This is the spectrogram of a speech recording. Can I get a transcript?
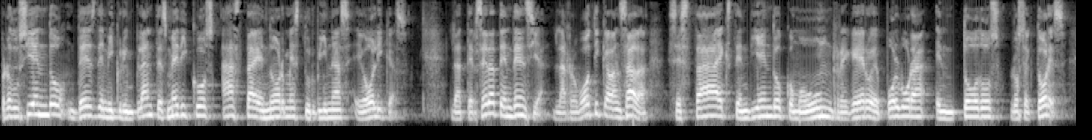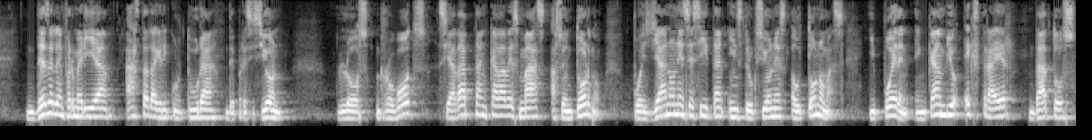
produciendo desde microimplantes médicos hasta enormes turbinas eólicas. La tercera tendencia, la robótica avanzada, se está extendiendo como un reguero de pólvora en todos los sectores, desde la enfermería hasta la agricultura de precisión. Los robots se adaptan cada vez más a su entorno, pues ya no necesitan instrucciones autónomas y pueden, en cambio, extraer datos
